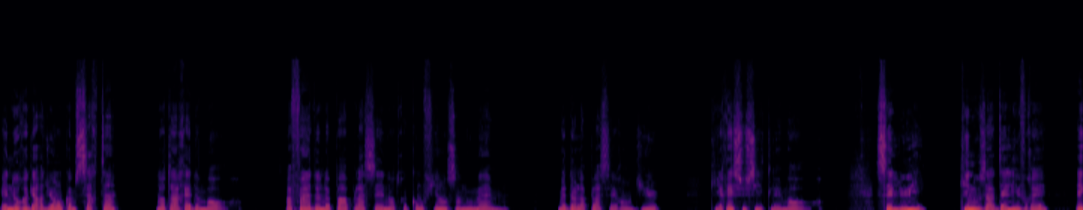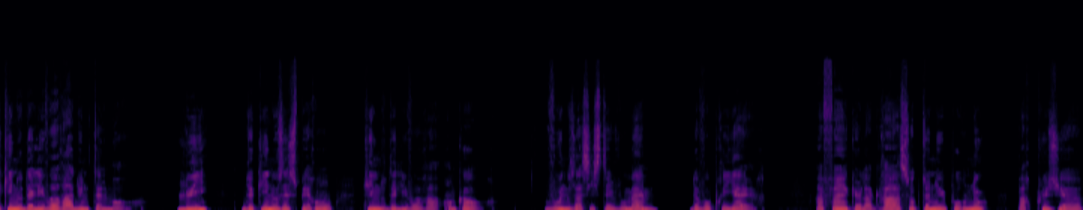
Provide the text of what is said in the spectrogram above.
Et nous regardions comme certains notre arrêt de mort, afin de ne pas placer notre confiance en nous-mêmes, mais de la placer en Dieu, qui ressuscite les morts. C'est lui qui nous a délivrés et qui nous délivrera d'une telle mort, lui de qui nous espérons qu'il nous délivrera encore. Vous nous assistez vous-même de vos prières, afin que la grâce obtenue pour nous par plusieurs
